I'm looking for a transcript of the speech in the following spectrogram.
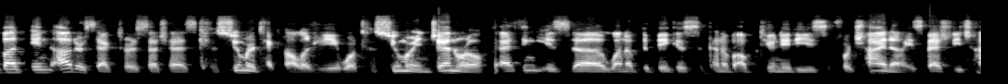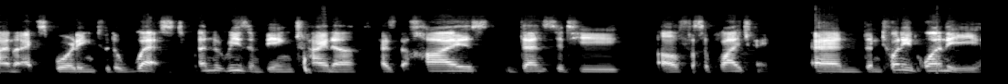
But in other sectors, such as consumer technology or consumer in general, I think is uh, one of the biggest kind of opportunities for China, especially China exporting to the West. And the reason being, China has the highest density of supply chain. And in 2020,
